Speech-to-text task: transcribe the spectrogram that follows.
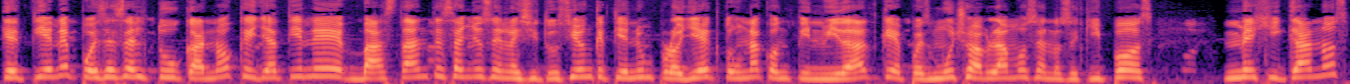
que tiene, pues es el Tuca, ¿no? Que ya tiene bastantes años en la institución, que tiene un proyecto, una continuidad que pues mucho hablamos en los equipos mexicanos.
